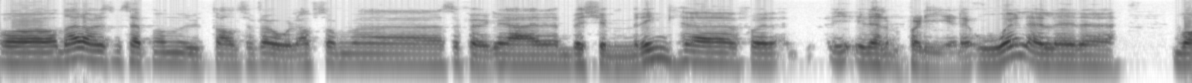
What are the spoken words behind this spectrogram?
Og Der har vi liksom sett noen uttalelser fra Olaf som uh, selvfølgelig er bekymring uh, for i, i det, Blir det OL, eller hva,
